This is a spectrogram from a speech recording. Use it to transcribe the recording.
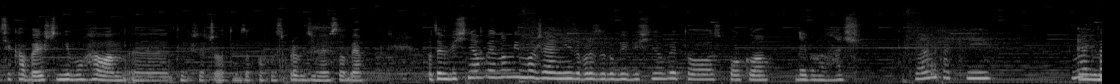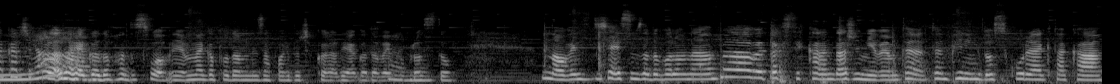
Ciekawe, jeszcze nie wąchałam y, tych rzeczy o tym zapachu, sprawdzimy sobie. Potem wiśniowy, no mimo, że ja nie za bardzo lubię wiśniowy, to spoko. Powąchać. Ten taki... No jak taka czekolada jagodowa dosłownie. Mega podobny zapach do czekolady jagodowej po Fajny. prostu. No, więc dzisiaj jestem zadowolona. Nawet tak z tych kalendarzy, nie wiem, ten, ten peeling do skórek, taka...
